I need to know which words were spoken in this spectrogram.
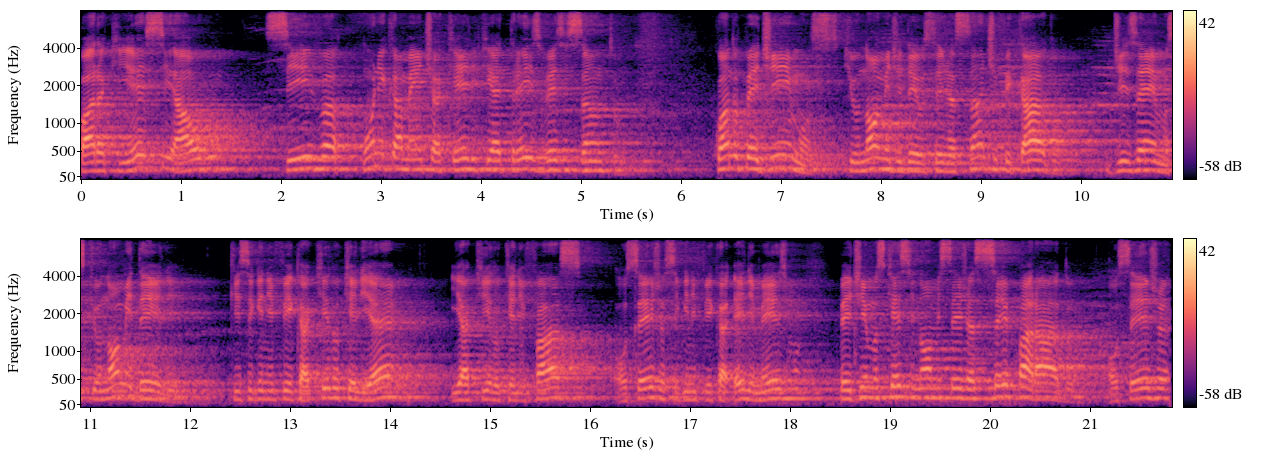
para que esse algo sirva unicamente aquele que é três vezes santo. Quando pedimos que o nome de Deus seja santificado, dizemos que o nome dele que significa aquilo que ele é e aquilo que ele faz, ou seja, significa ele mesmo, pedimos que esse nome seja separado, ou seja,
